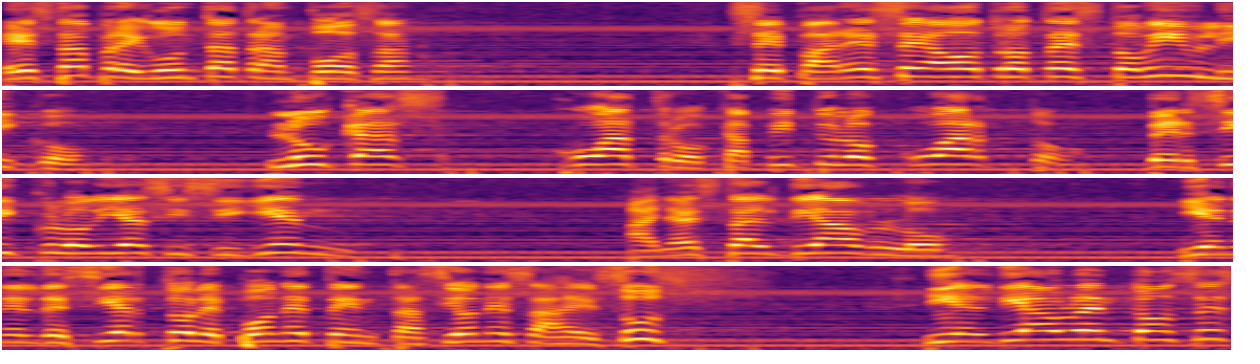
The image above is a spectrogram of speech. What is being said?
Esta pregunta tramposa se parece a otro texto bíblico, Lucas 4, capítulo 4, versículo 10 y siguiente. Allá está el diablo y en el desierto le pone tentaciones a Jesús. Y el diablo entonces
